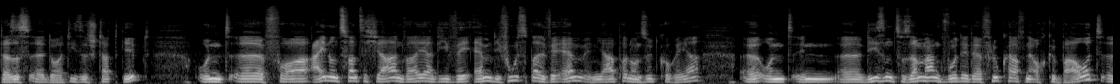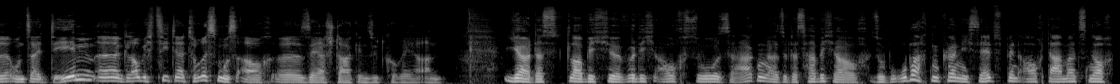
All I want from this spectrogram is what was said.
dass es äh, dort diese Stadt gibt. Und äh, vor 21 Jahren war ja die WM, die Fußball-WM in Japan und Südkorea. Äh, und in äh, diesem Zusammenhang wurde der Flughafen auch gebaut. Äh, und seitdem, glaube ich, zieht der Tourismus auch sehr stark in Südkorea an. Ja, das glaube ich, würde ich auch so sagen. Also das habe ich ja auch so beobachten können. Ich selbst bin auch damals noch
